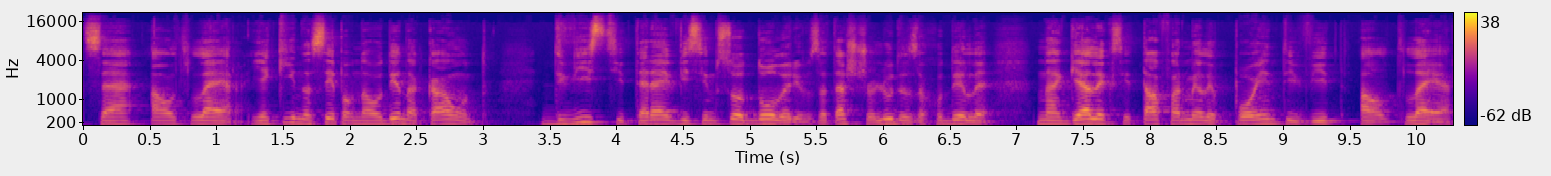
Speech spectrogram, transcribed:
це Outlayer, який насипав на один аккаунт 200-800 доларів за те, що люди заходили на Galaxy та фармили поінти від Outlayer.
